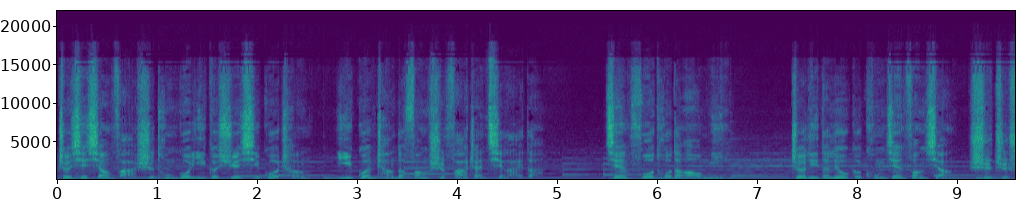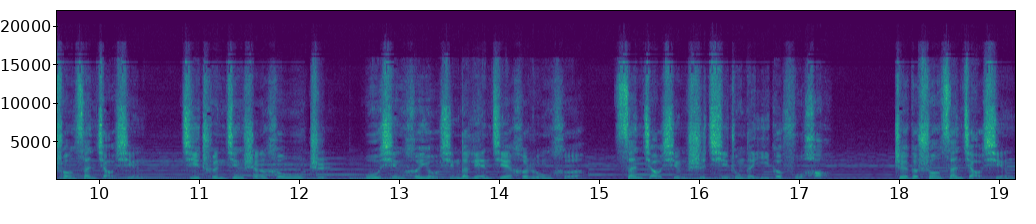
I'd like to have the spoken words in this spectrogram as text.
这些想法是通过一个学习过程，以惯常的方式发展起来的。见佛陀的奥秘，这里的六个空间方向是指双三角形，即纯精神和物质。无形和有形的连接和融合，三角形是其中的一个符号。这个双三角形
